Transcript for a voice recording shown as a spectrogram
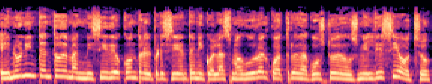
en un intento de magnicidio contra el presidente Nicolás Maduro el 4 de agosto de 2018,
